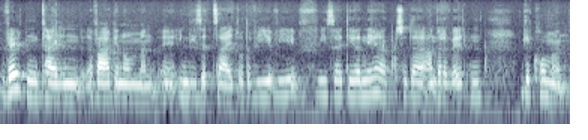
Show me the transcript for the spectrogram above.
Weltenteilen wahrgenommen äh, in dieser Zeit? Oder wie, wie, wie seid ihr näher zu den anderen Welten gekommen?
